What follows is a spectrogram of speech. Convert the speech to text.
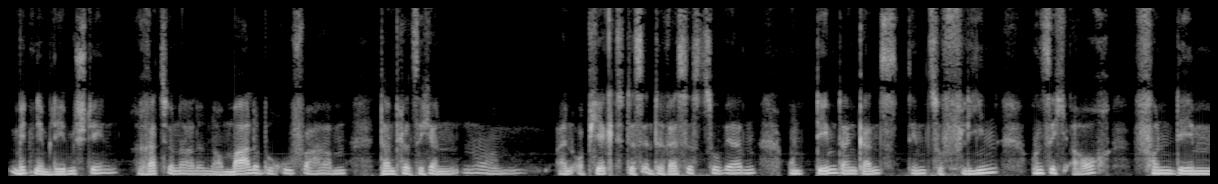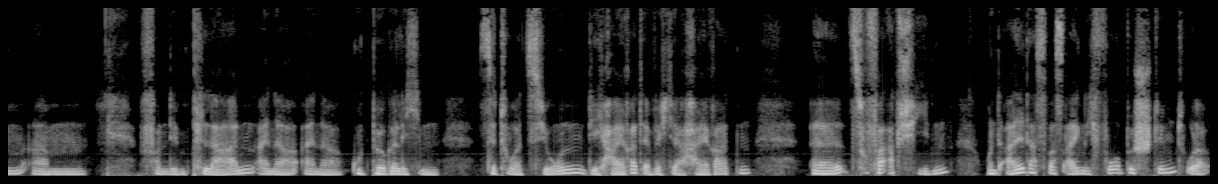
mitten im Leben stehen, rationale, normale Berufe haben, dann plötzlich ein, ähm, ein Objekt des Interesses zu werden und dem dann ganz dem zu fliehen und sich auch von dem ähm, von dem Plan einer einer gutbürgerlichen Situation, die Heirat, er möchte ja heiraten, äh, zu verabschieden. Und all das, was eigentlich vorbestimmt oder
